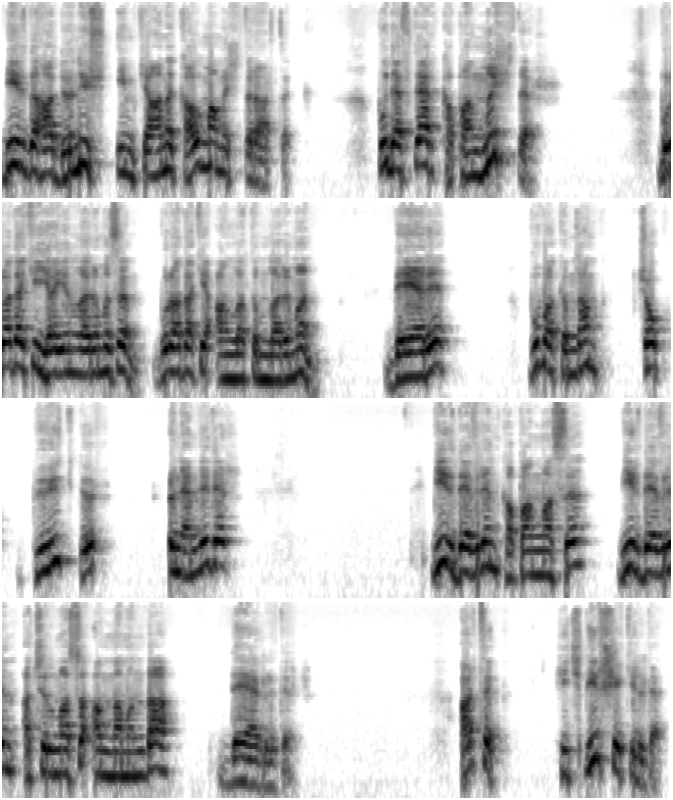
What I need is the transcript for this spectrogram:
bir daha dönüş imkanı kalmamıştır artık. Bu defter kapanmıştır. Buradaki yayınlarımızın, buradaki anlatımlarımın değeri bu bakımdan çok büyüktür, önemlidir. Bir devrin kapanması, bir devrin açılması anlamında değerlidir. Artık hiçbir şekilde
